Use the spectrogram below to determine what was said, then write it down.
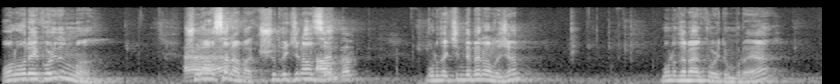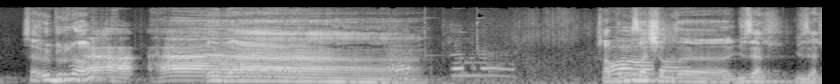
onu oraya koydun mu? Şunu He. alsana bak. Şuradakini al sen. Aldım. Buradakini de ben alacağım. Bunu da ben koydum buraya. Sen öbürünü He. al. He. Öber. Kapımız Aa. açıldı. Güzel, güzel.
